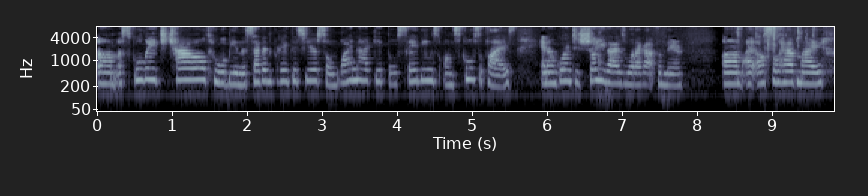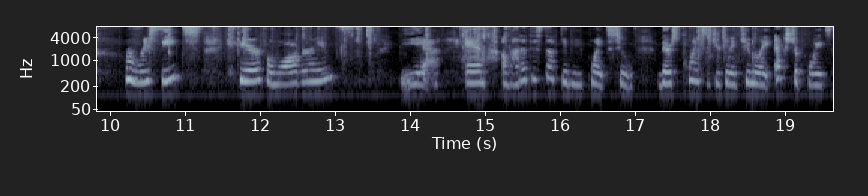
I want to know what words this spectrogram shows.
um, a school age child who will be in the seventh grade this year, so why not get those savings on school supplies? And I'm going to show you guys what I got from there. Um, I also have my receipts here from Walgreens. Yeah, and a lot of this stuff give you points too. There's points that you can accumulate extra points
